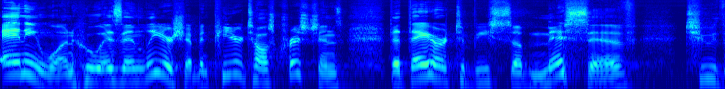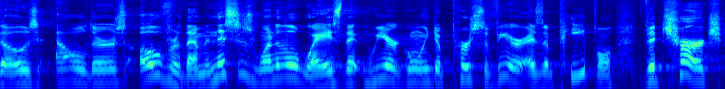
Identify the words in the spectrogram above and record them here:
anyone who is in leadership. And Peter tells Christians that they are to be submissive to those elders over them. And this is one of the ways that we are going to persevere as a people, the church,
